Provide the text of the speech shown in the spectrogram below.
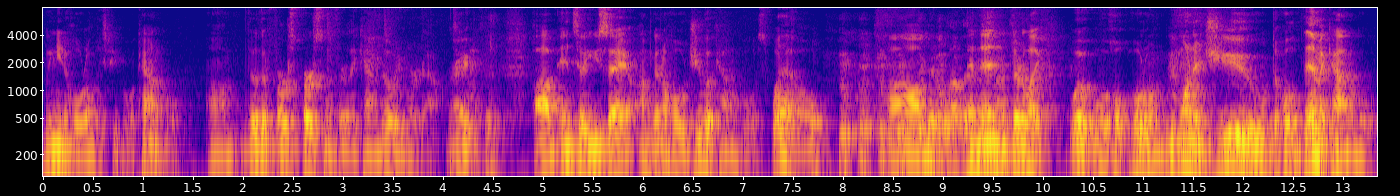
we need to hold all these people accountable." Um, they're the first person to throw the accountability word out, right? um, until you say, "I'm going to hold you accountable as well," um, and then they're like, well, well, hold on, we wanted you to hold them accountable,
